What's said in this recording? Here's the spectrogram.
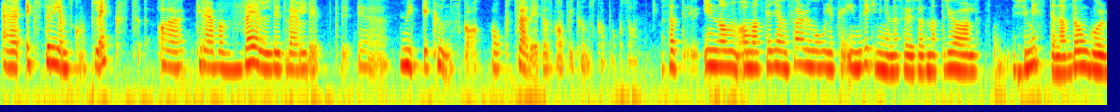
är extremt komplext och kräver väldigt, väldigt eh, mycket kunskap och tvärvetenskaplig kunskap också. Så att inom, om man ska jämföra de olika inriktningarna så är det så att materialkemisterna, de går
